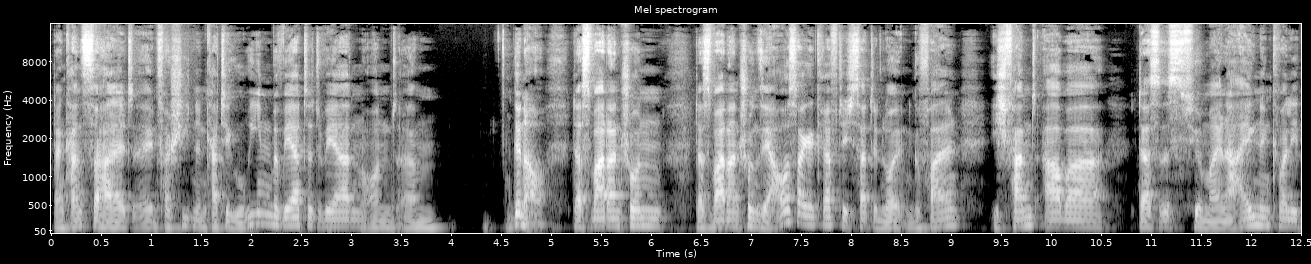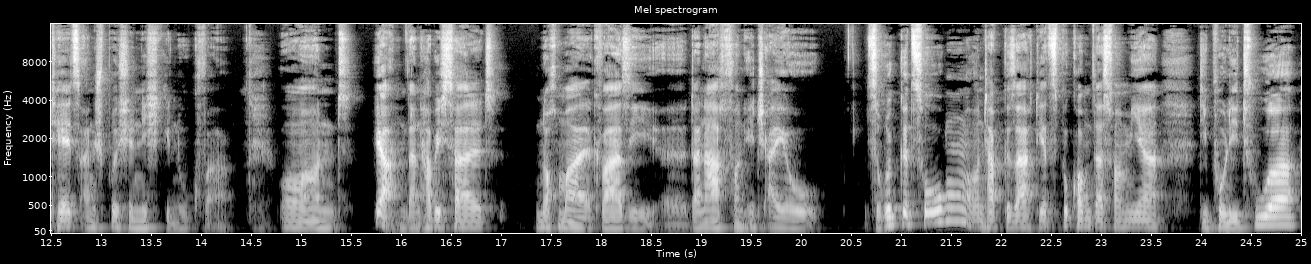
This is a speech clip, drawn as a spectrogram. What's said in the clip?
dann kannst du halt in verschiedenen Kategorien bewertet werden und ähm, Genau, das war dann schon, das war dann schon sehr aussagekräftig, es hat den Leuten gefallen. Ich fand aber, dass es für meine eigenen Qualitätsansprüche nicht genug war. Und ja, dann habe ich es halt nochmal quasi äh, danach von itch.io zurückgezogen und habe gesagt, jetzt bekommt das von mir die Politur,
